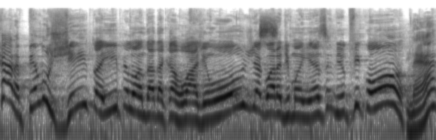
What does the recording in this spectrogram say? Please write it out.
Cara, pelo jeito aí, pelo andar da carruagem hoje, agora de manhã, você viu que ficou. Né?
